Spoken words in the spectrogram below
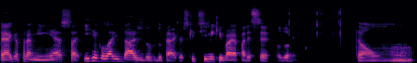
pega para mim é essa irregularidade do, do Packers. Que time que vai aparecer no domingo? Então,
